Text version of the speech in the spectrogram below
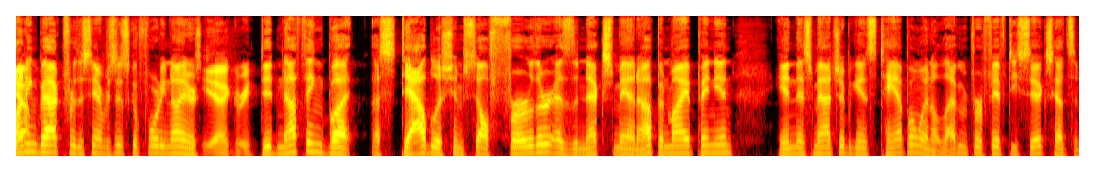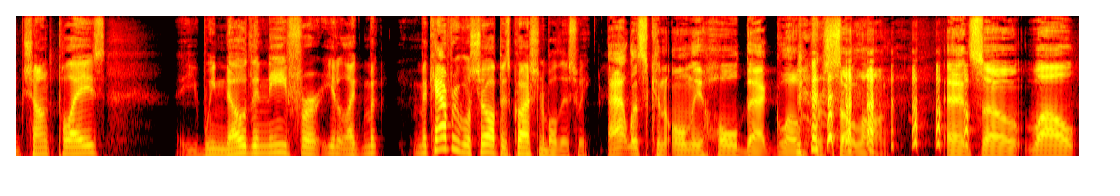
running back for the San Francisco 49ers. Yeah, I agree. did nothing but establish himself further as the next man up, in my opinion, in this matchup against Tampa. Went 11 for 56, had some chunk plays. We know the knee for you know like McCaffrey will show up as questionable this week. Atlas can only hold that globe for so long. And so while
